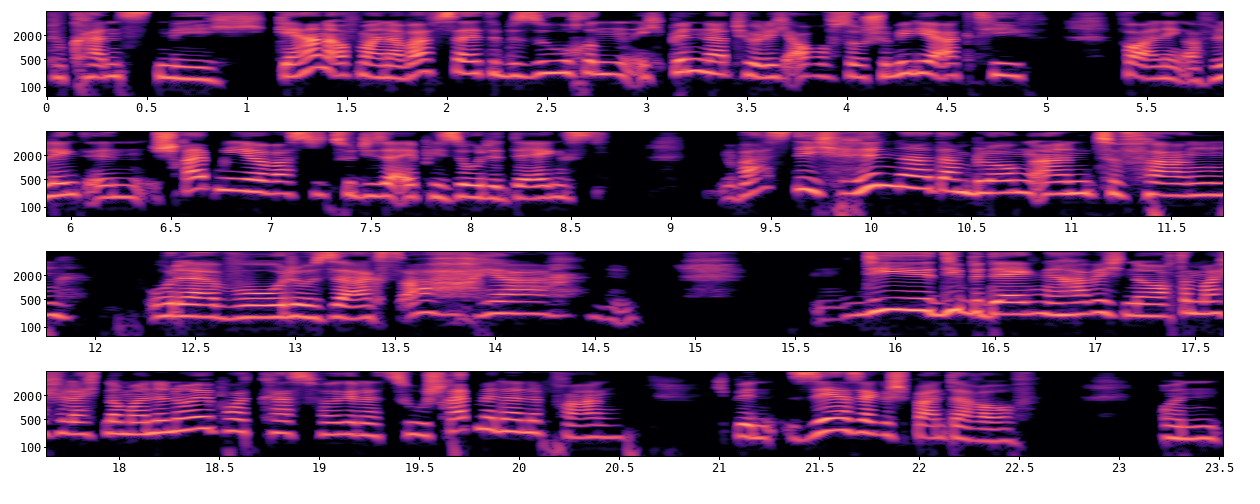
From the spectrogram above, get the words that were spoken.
Du kannst mich gerne auf meiner Webseite besuchen. Ich bin natürlich auch auf Social Media aktiv, vor allen Dingen auf LinkedIn. Schreib mir, was du zu dieser Episode denkst was dich hindert, am Bloggen anzufangen oder wo du sagst, ach ja, die, die Bedenken habe ich noch, dann mache ich vielleicht nochmal eine neue Podcast-Folge dazu. Schreib mir deine Fragen. Ich bin sehr, sehr gespannt darauf und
